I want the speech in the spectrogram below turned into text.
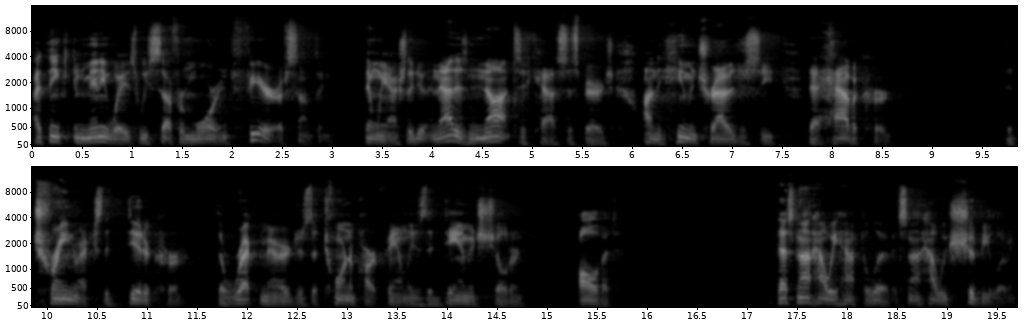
I think in many ways we suffer more in fear of something than we actually do. And that is not to cast disparage on the human tragedy that have occurred, the train wrecks that did occur, the wrecked marriages, the torn apart families, the damaged children, all of it. That's not how we have to live. It's not how we should be living.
